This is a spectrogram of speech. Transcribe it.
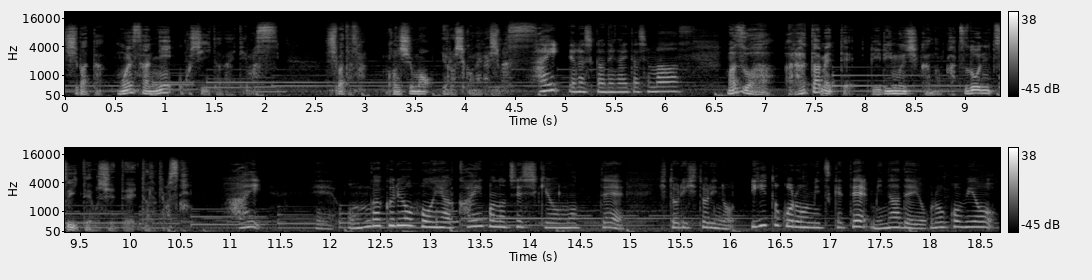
柴田萌さんにお越しいただいています。柴田さん、今週もよろしくお願いします。はい、よろしくお願いいたします。まずは改めてリリムジカの活動について教えていただけますか？はい、えー音楽療法や介護の知識を持って一人一人のいいところを見つけて皆で喜びを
